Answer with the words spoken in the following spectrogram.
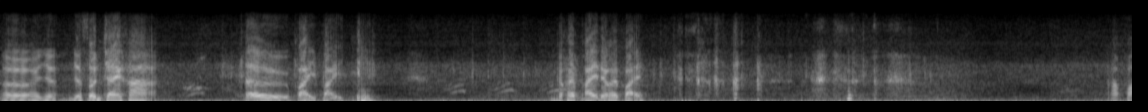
เอออย่าอย่าสนใจข้า เออ ไปไปเดี๋ยวค่อยไป เดี๋ยวค่อยไปอาไป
